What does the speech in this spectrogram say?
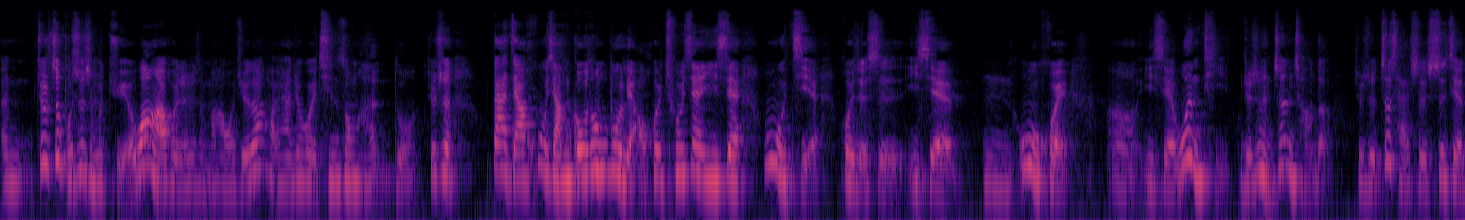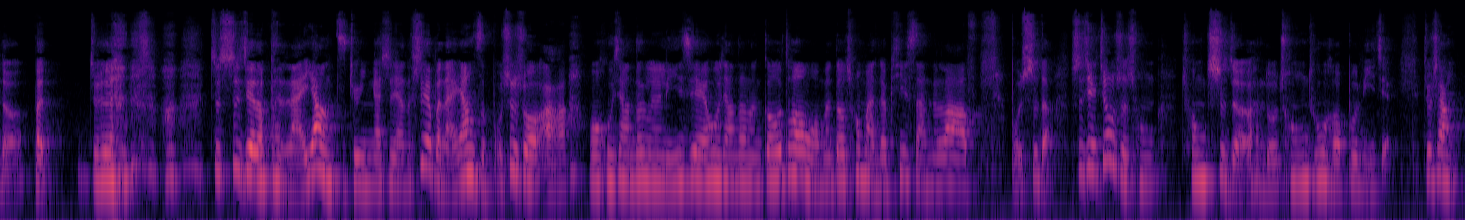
嗯，就这不是什么绝望啊或者是什么哈，我觉得好像就会轻松很多。就是大家互相沟通不了，会出现一些误解或者是一些嗯误会，嗯一些问题，我觉得是很正常的。就是这才是世界的本。就是 这世界的本来样子就应该是这样的。世界本来样子不是说啊，我互相都能理解，互相都能沟通，我们都充满着 peace and love。不是的，世界就是充充斥着很多冲突和不理解。就像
